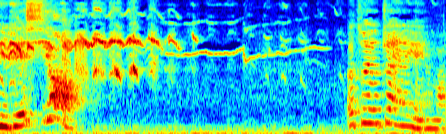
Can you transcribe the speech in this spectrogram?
你别笑。要做一个专业的演员吗？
